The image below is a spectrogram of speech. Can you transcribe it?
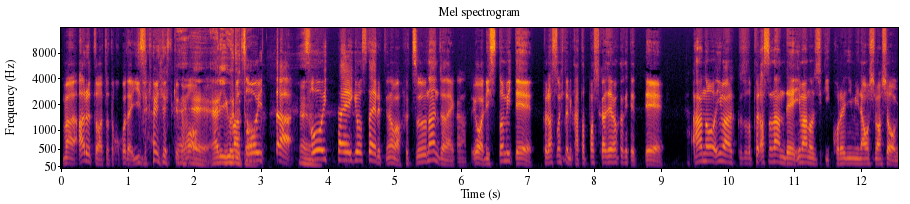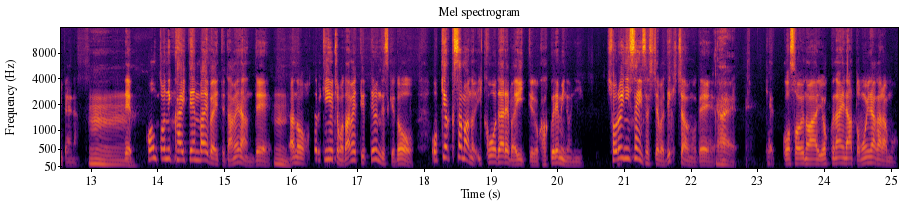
まあ、あるとはちょっとここでは言いづらいですけども、ええありると。そういった、うんそういった営業スタイルっていうのは普通なんじゃないかなと。要はリスト見て、プラスの人に片っ端から電話かけてって、あの、今、ちょっとプラスなんで、今の時期これに見直しましょう、みたいな。うん。で、本当に回転売買ってダメなんで、うんあの、本当に金融庁もダメって言ってるんですけど、お客様の意向であればいいっていうのを隠れみのに、書類にサインさせちゃえばできちゃうので、はい。結構そういうのは良くないなと思いながらも、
